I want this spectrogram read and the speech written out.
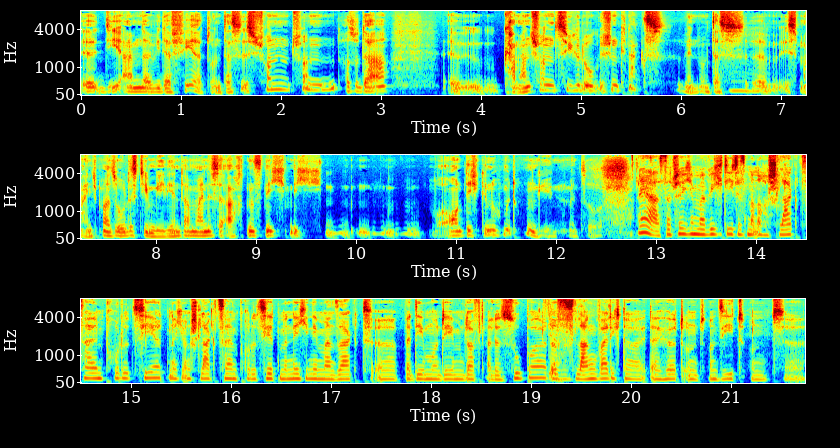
äh, die einem da widerfährt. Und das ist schon, schon, also da kann man schon einen psychologischen Knacks. Und das mhm. ist manchmal so, dass die Medien da meines Erachtens nicht, nicht ordentlich genug mit umgehen mit sowas. Ja, ist natürlich immer wichtig, dass man auch Schlagzeilen produziert. Nicht? Und Schlagzeilen produziert man nicht, indem man sagt, äh, bei dem und dem läuft alles super. Das ja. ist langweilig, da, da hört und, und sieht und äh, ja,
